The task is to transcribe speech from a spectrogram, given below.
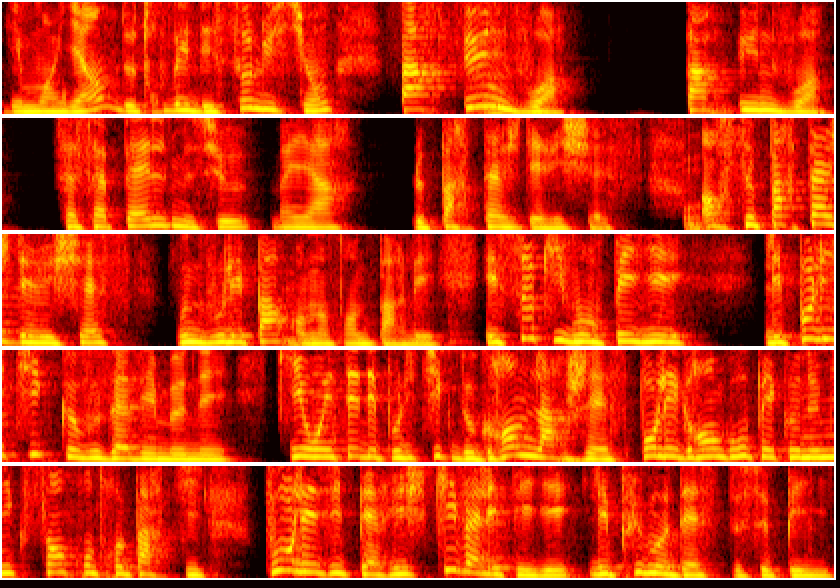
les moyens de trouver des solutions par une voie. Par une voie. Ça s'appelle, monsieur Maillard, le partage des richesses. Or, ce partage des richesses, vous ne voulez pas en entendre parler. Et ceux qui vont payer les politiques que vous avez menées, qui ont été des politiques de grande largesse pour les grands groupes économiques sans contrepartie, pour les hyper riches, qui va les payer Les plus modestes de ce pays?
